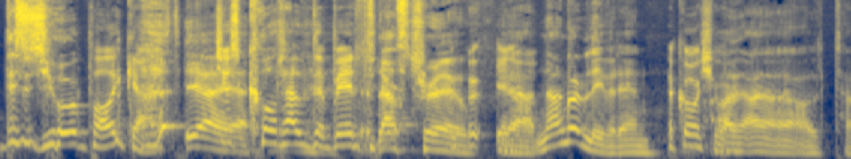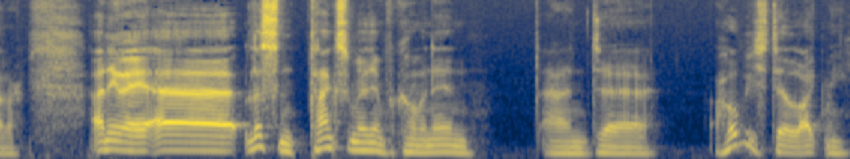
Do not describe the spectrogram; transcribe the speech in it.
This is your podcast. Yeah, just yeah. cut out the bit. That's true. Yeah. know? No, I'm going to leave it in. Of course you are. I, I'll tell her. Anyway, uh, listen, thanks a million for coming in. And uh, I hope you still like me.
